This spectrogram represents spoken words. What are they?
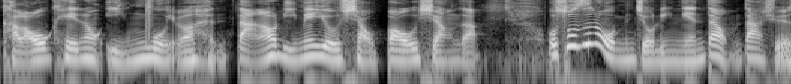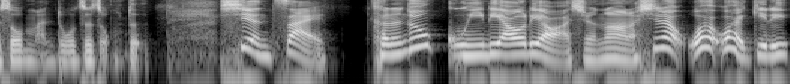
卡拉 OK 那种荧幕有没有很大，然后里面有小包厢的。我说真的，我们九零年代我们大学的时候蛮多这种的。现在可能都鬼聊聊啊，行了。现在我我还给你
